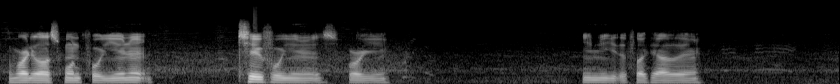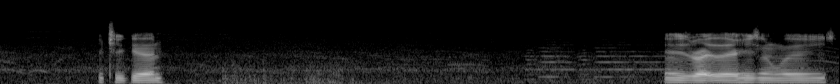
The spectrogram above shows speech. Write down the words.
I've already lost one full unit. Two full units for you. You need to get the fuck out of there. You're too good. He's right there, he's gonna lose.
